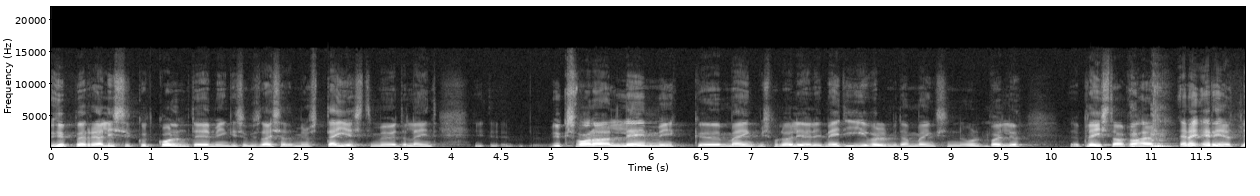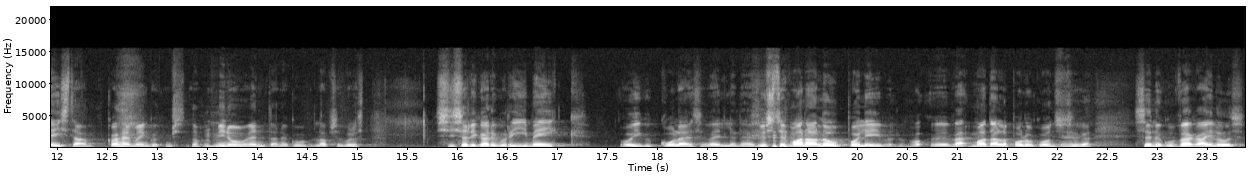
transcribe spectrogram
hüperrealistlikud 3D mingisugused asjad on minust täiesti mööda läinud. üks vana lemmikmäng, mis mul oli, oli Medieval, mida ma mängisin hullult mhm. palju mm. -hmm. Playsta kahe, erinevad Playsta kahe mängud, mis noh -hmm., minu enda nagu lapsepõlvest siis oli ka nagu remake, oi kui kole see välja näeb, just see vana lõup oli madala polükoonsusega, see nagu väga ilus,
